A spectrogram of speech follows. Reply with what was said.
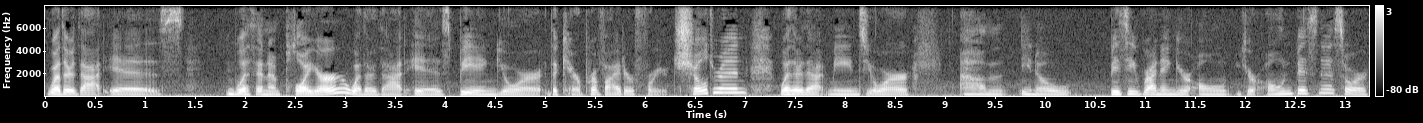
whether that is with an employer, whether that is being your the care provider for your children, whether that means you're um, you know busy running your own your own business or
